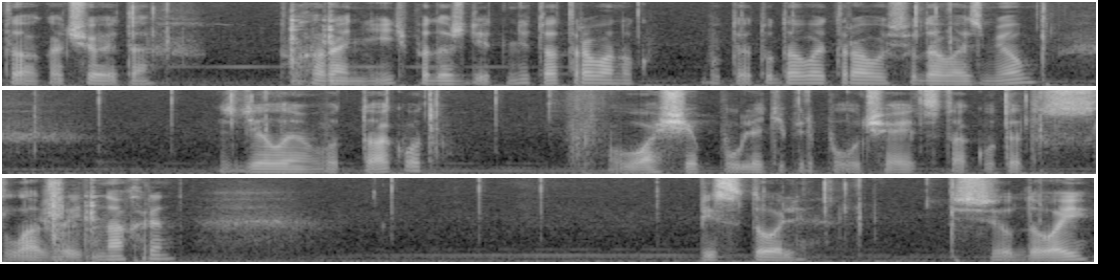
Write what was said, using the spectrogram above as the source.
Так, а что это? Хоронить, подожди, это не та трава. ну вот эту давай траву сюда возьмем. Сделаем вот так вот. Вообще пуля теперь получается. Так, вот это сложить нахрен. Пистоль сюдой.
